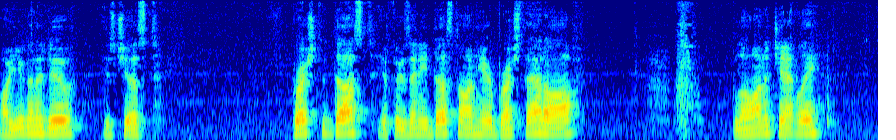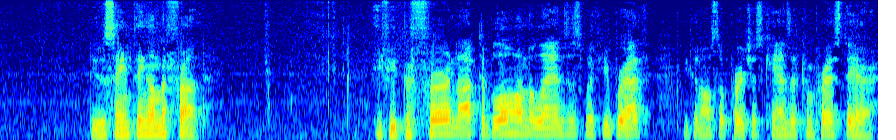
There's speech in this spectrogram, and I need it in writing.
All you're going to do is just brush the dust. If there's any dust on here, brush that off. Blow on it gently. Do the same thing on the front. If you prefer not to blow on the lenses with your breath, you can also purchase cans of compressed air.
